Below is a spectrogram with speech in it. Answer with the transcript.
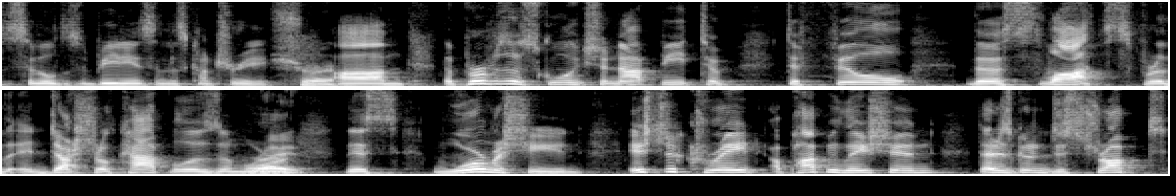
civil disobedience in this country. Sure. Um, the purpose of schooling should not be to, to fill the slots for the industrial capitalism or Right. this war machine. It's to create a population that is going to disrupt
